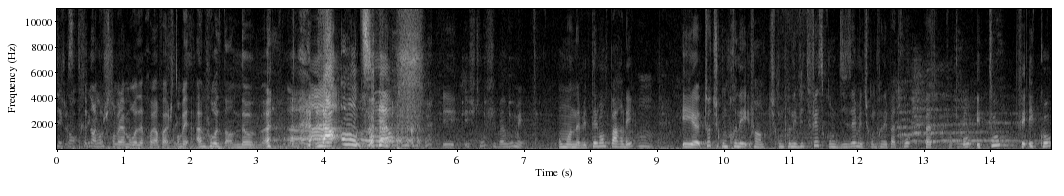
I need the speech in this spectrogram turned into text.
Je sais très bien quand je suis tombée amoureuse la première fois. Je suis tombée amoureuse d'un homme. la honte et, et je trouve, je sais pas vous, mais on m'en avait tellement parlé. Et euh, toi, tu comprenais, enfin, tu comprenais vite fait ce qu'on te disait, mais tu comprenais pas trop, pas, pas trop. Et tout fait écho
